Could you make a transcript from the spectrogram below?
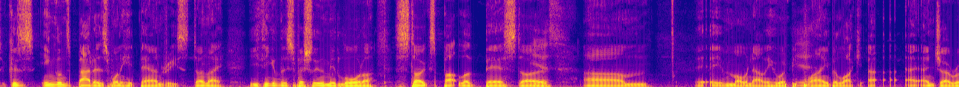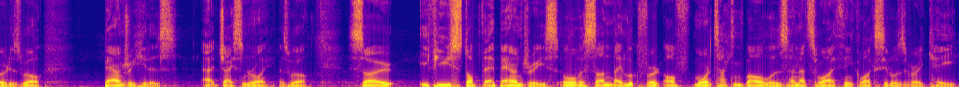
because England's batters want to hit boundaries, don't they? You think of especially in the middle order, Stokes, Buttler, Bairstow, Yes. um, even Molinari who won't be Yeah. playing, but like uh, uh, and Joe Root as well, boundary hitters. Uh, Jason Roy as well. So if you stop their boundaries, all of a sudden they look for it off more attacking bowlers, and that's why I think like Siddle is very key.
